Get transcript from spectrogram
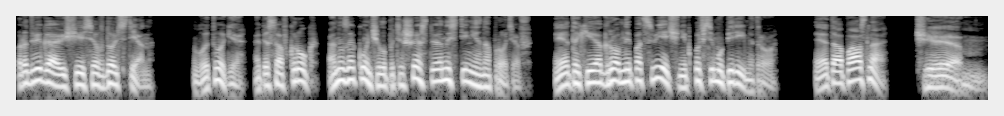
продвигающееся вдоль стен. В итоге, описав круг, оно закончило путешествие на стене напротив. Этакий огромный подсвечник по всему периметру. Это опасно?» «Чем?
